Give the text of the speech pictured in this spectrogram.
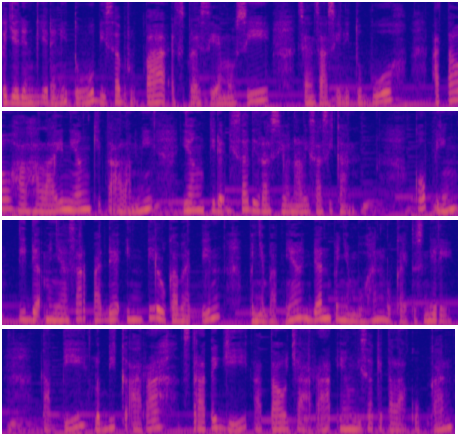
Kejadian-kejadian itu bisa berupa ekspresi emosi, sensasi di tubuh, atau hal-hal lain yang kita alami yang tidak bisa dirasionalisasikan. Coping tidak menyasar pada inti luka batin, penyebabnya, dan penyembuhan luka itu sendiri, tapi lebih ke arah strategi atau cara yang bisa kita lakukan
